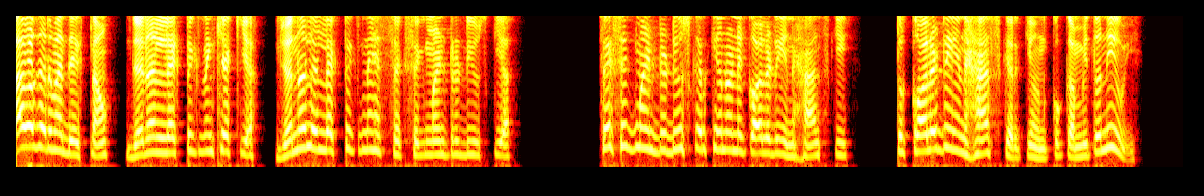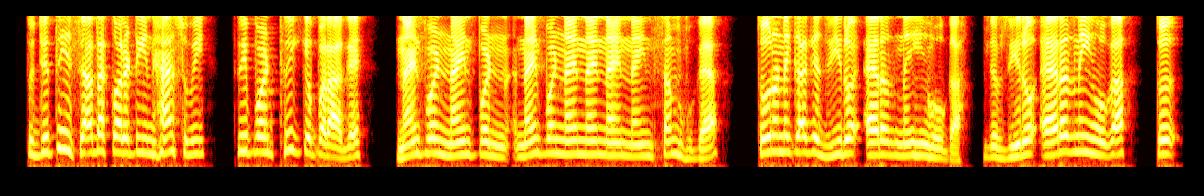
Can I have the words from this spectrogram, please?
है। अब अगर मैं देखता हूँ जनरल इलेक्ट्रिक ने क्या किया? जनरल इलेक्ट्रिक ने सिक्स सेगमेंट इंट्रोड्यूस किया। सिक्स सिग्मा इंट्रोड्यूस करके उन्होंने क्वालिटी इन्हांस की। तो क्वालिटी इन्हांस करके उनको कमी तो नहीं हुई। तो जितनी ज़्यादा क्वालिटी इन्हांस हुई 3.3 के ऊपर आ गए। 9.9.9.9999 सम हो गया। तो उन्होंने कहा कि ज़ीरो एरर नहीं होगा। जब ज़ीरो एरर नहीं होगा तो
